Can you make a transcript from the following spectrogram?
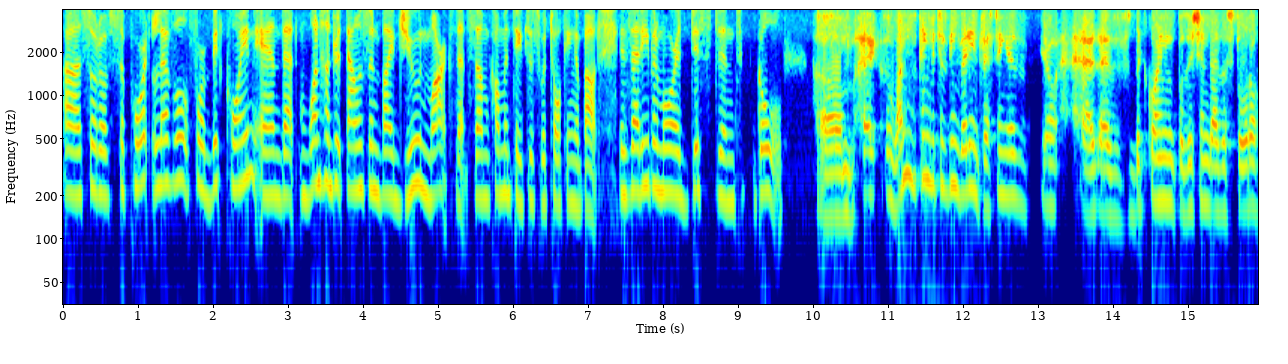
uh, sort of support level for Bitcoin and that 100,000 by June mark that some commentators were talking about? Is that even more a distant goal? Um, I, one thing which has been very interesting is, you know, as, as Bitcoin positioned as a store of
